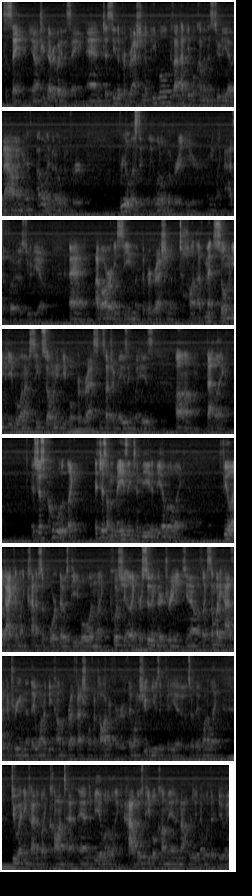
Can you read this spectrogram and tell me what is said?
the same. You know, I treat everybody the same, and to see the progression of people. Because I've had people come in the studio now. I mean, I've only been open for realistically a little over a year. I mean, like as a photo studio, and I've already seen like the progression of a ton. I've met so many people, and I've seen so many people feel like I can like kind of support those people and like pushing like pursuing their dreams. You know, if like somebody has like a dream that they want to become a professional photographer, if they want to shoot music videos or they want to like do any kind of like content, and to be able to like have those people come in and not really know what they're doing,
